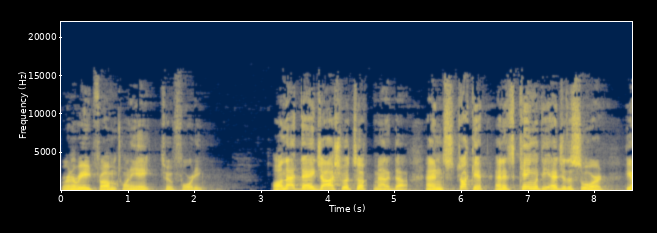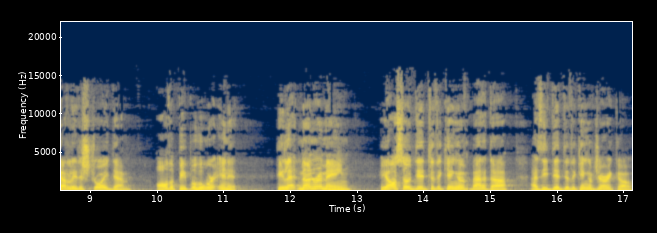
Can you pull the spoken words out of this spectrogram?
We're going to read from 28 to 40. On that day, Joshua took Makkedah and struck it and its king with the edge of the sword. He utterly destroyed them, all the people who were in it. He let none remain. He also did to the king of Makkedah as he did to the king of Jericho.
